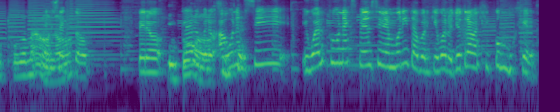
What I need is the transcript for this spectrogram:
un poco más, ¿o Exacto. Pero, claro, pero aún así, igual fue una experiencia bien bonita porque, bueno, yo trabajé con mujeres.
